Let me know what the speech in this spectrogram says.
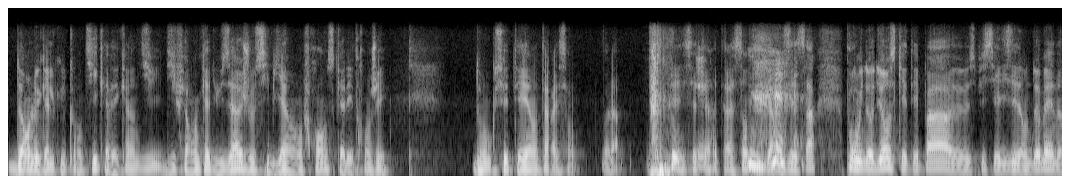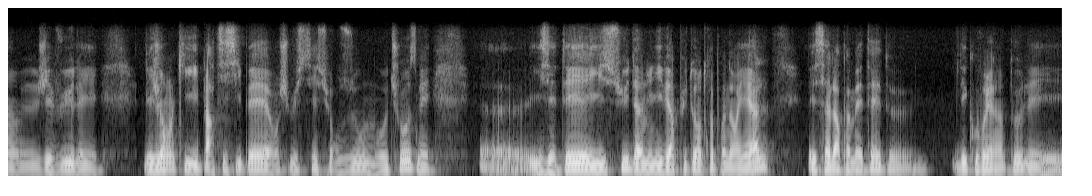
dans le calcul quantique avec un di- différents cas d'usage, aussi bien en France qu'à l'étranger. Donc c'était intéressant. Voilà. c'était intéressant de vulgariser ça pour une audience qui n'était pas euh, spécialisée dans le domaine. hein. J'ai vu les, les gens qui y participaient, alors, je ne sais plus si c'était sur Zoom ou autre chose, mais euh, ils étaient issus d'un univers plutôt entrepreneurial et ça leur permettait de découvrir un peu les,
